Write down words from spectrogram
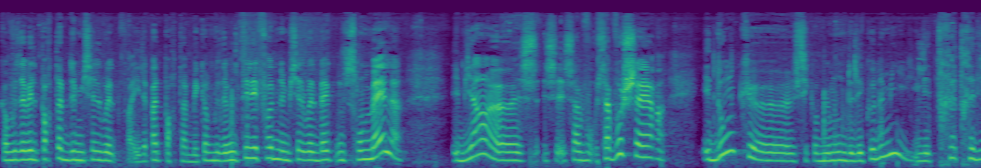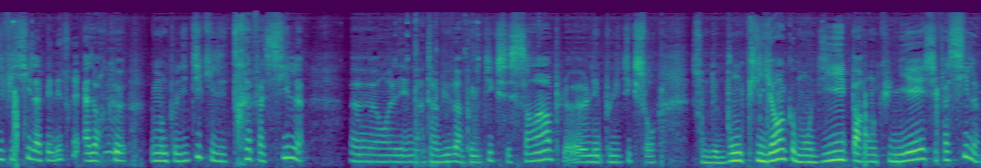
Quand vous avez le portable de Michel Houellebecq, enfin il n'a pas de portable, mais quand vous avez le téléphone de Michel Houellebecq ou son mail, eh bien euh, ça, vaut, ça vaut cher. Et donc euh, c'est comme le monde de l'économie, il est très très difficile à pénétrer, alors que le monde politique, il est très facile euh, on les interviewer un politique, c'est simple. Euh, les politiques sont, sont de bons clients, comme on dit, pas rancuniers, c'est facile.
